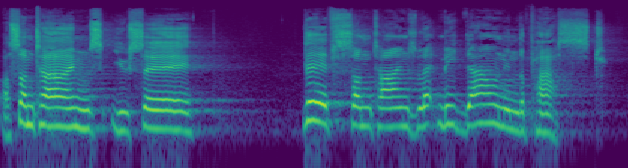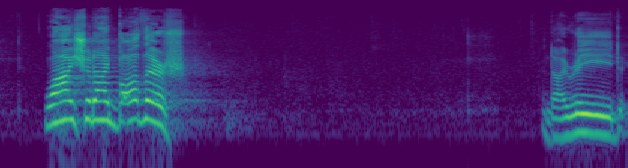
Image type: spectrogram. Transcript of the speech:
Or sometimes you say, They've sometimes let me down in the past. Why should I bother? And I read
